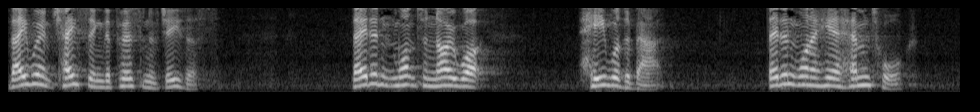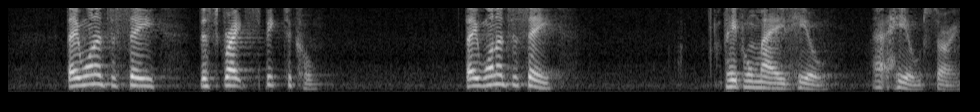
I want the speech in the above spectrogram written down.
They weren't chasing the person of Jesus. They didn't want to know what he was about. They didn't want to hear him talk. They wanted to see this great spectacle. They wanted to see people made heal, uh, healed, sorry.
